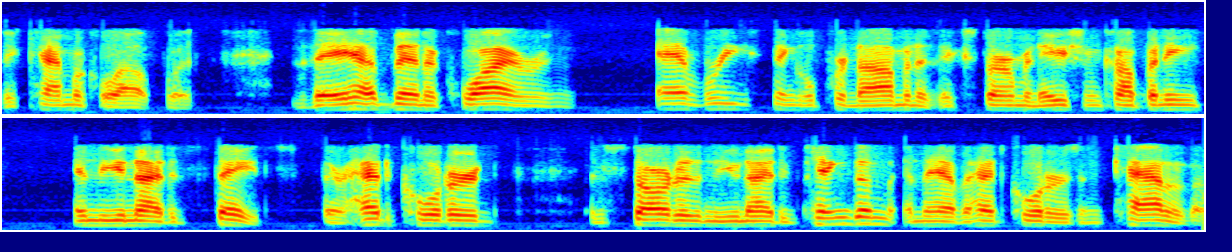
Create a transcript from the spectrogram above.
the chemical output. They have been acquiring every single predominant extermination company in the United States. They're headquartered and started in the United Kingdom, and they have a headquarters in Canada,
